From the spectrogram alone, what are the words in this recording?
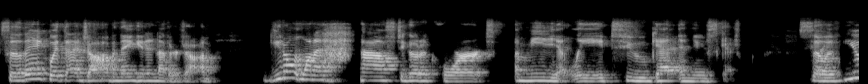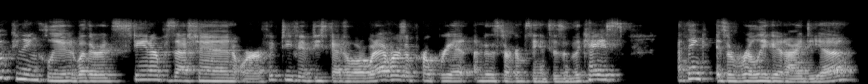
So they quit that job and they get another job. You don't want to have to go to court immediately to get a new schedule. So if you can include whether it's standard possession or a 50 50 schedule or whatever is appropriate under the circumstances of the case, I think it's a really good idea.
